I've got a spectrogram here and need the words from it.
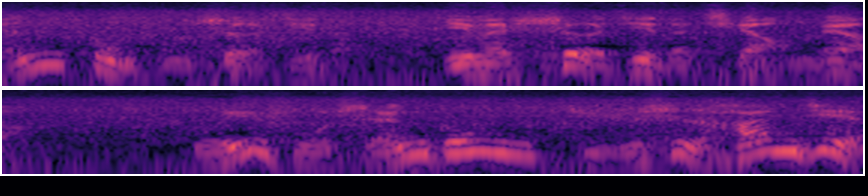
仁共同设计的。因为设计的巧妙，鬼斧神工，举世罕见，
